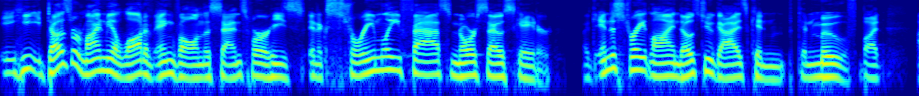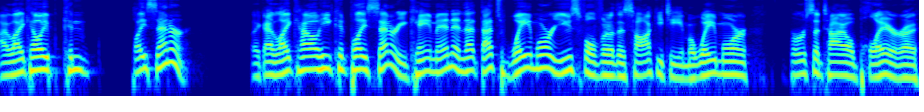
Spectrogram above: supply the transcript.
he does remind me a lot of Engvall in the sense where he's an extremely fast north south skater. Like in a straight line, those two guys can can move. But I like how he can play center. Like I like how he could play center. He came in and that that's way more useful for this hockey team, a way more versatile player, a,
